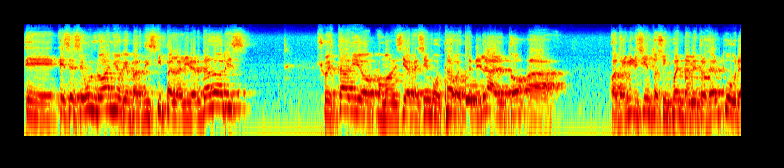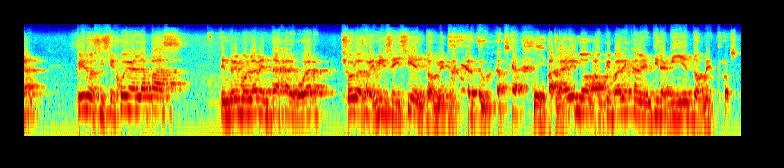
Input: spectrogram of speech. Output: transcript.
Eh, es el segundo año que participa en la Libertadores. Su estadio, como decía recién Gustavo, está en el alto, a 4.150 metros de altura, pero si se juega en La Paz, tendremos la ventaja de jugar solo a 3.600 metros de altura. O sea, bajaremos, aunque parezca mentira, 500 metros.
